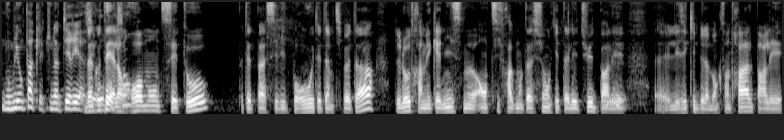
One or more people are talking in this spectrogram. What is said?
n'oublions pas que les taux d'intérêt à D'un 0%, côté, elle remonte ses taux, peut-être pas assez vite pour vous, peut-être un petit peu tard. De l'autre, un mécanisme anti-fragmentation qui est à l'étude par les, euh, les équipes de la Banque centrale, par les, les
